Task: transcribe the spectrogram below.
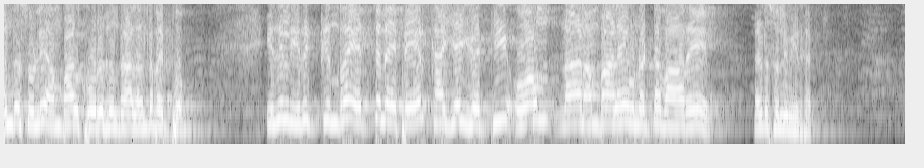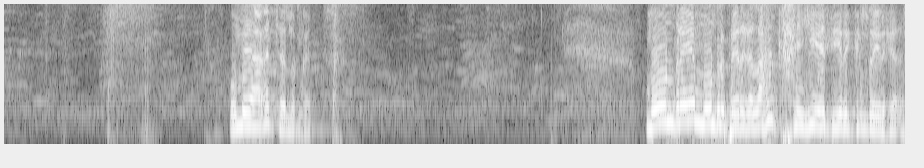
என்று சொல்லி அம்பாள் கூறுகின்றாள் என்று வைப்போம். இதில் இருக்கின்ற எத்தனை பேர் கையை உயர்த்தி ஓம் நான் அம்பாளே உன்னிட்ட வாரேன் என்று சொல்லுவீர்கள். உண்மையாக சொல்லுங்கள். மூன்றே மூன்று பேர்களால் கையேற்றி இருக்கின்றீர்கள்.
